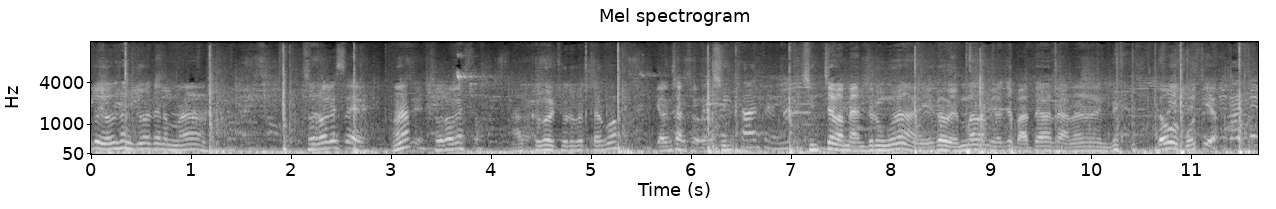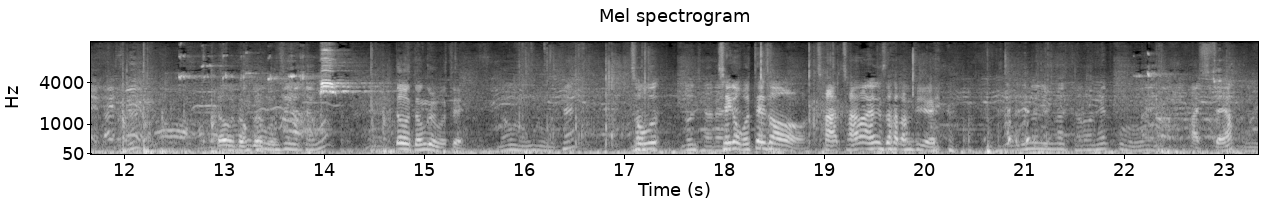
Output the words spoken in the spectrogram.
너 연상 좋아되는 말. 졸업했어요 어? 네, 졸업했어 아 그걸 졸업했다고? 연상 졸업 이래? 진짜 마음에 안 드는구나. 얘가 웬만하면 여자 마다하다 안 하는데. 너무 못 뛰어 너무 농구 못생겼다고? 너무 농구를 못해 너무 농구 못해? 저넌 잘하네. 제가 못해서 자, 잘하는 사람 필요해요 오늘님만 결혼했고. 아 진짜요? 음.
